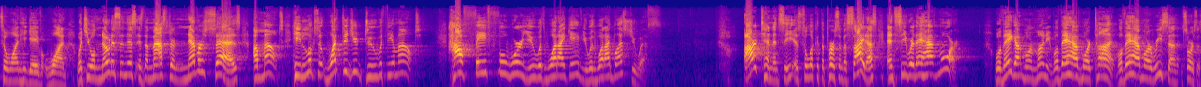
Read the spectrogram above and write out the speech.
to one he gave one. What you will notice in this is the master never says amount. He looks at what did you do with the amount? How faithful were you with what I gave you, with what I blessed you with? Our tendency is to look at the person beside us and see where they have more. Well, they got more money. Well, they have more time. Well, they have more resources.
